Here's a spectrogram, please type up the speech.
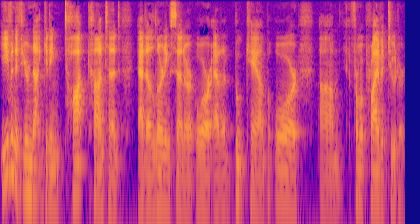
Even if you're not getting taught content at a learning center or at a boot camp or um, from a private tutor.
